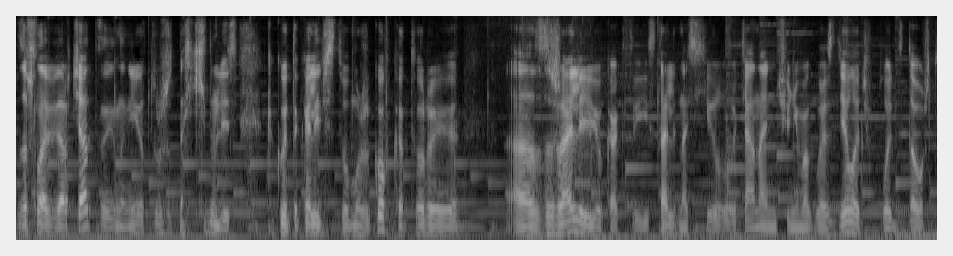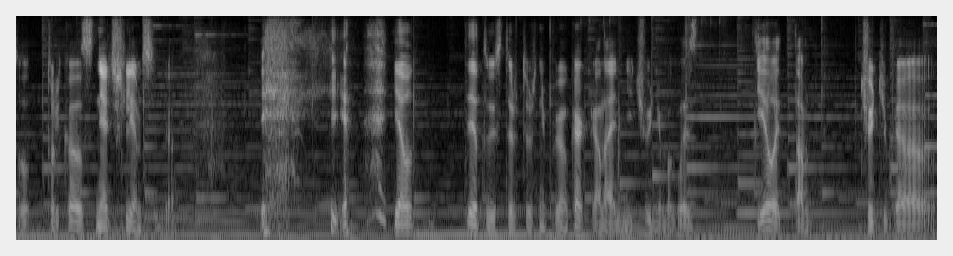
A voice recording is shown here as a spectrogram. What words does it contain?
зашла в верчат, и на нее тут же накинулись какое-то количество мужиков, которые зажали ее как-то и стали насиловать. А она ничего не могла сделать, вплоть до того, что только снять шлем себя. Я, я вот эту историю тоже не понимаю, как она ничего не могла сделать. Там, что тебя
